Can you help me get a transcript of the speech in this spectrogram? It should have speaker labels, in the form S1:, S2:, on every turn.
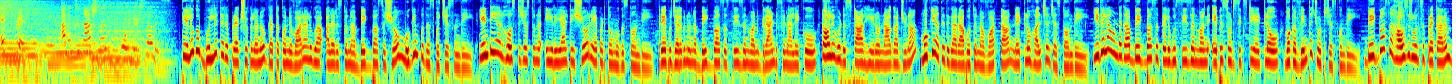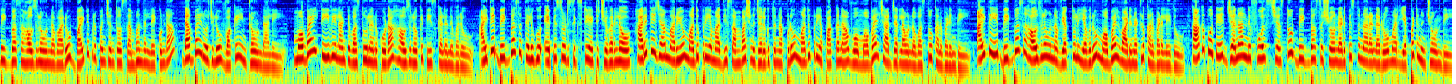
S1: Express, an international courier service.
S2: Telugu బుల్లితెర ప్రేక్షకులను గత కొన్ని వారాలుగా అలరిస్తున్న బిగ్ బాస్ షో ముగింపు దశకొచ్చేసింది. ఎన్టీఆర్ హోస్ట్ చేస్తున్న ఈ రియాలిటీ షో రేపటితో ముగుస్తోంది. రేపు జరగనున్న big boss season one grand ఫినాలేకు Tollywood star hero Nagarjuna ముఖ్య అతిథిగా రాబోతున్న వార్త నెట్లో హల్చల్ చేస్తోంది. ఇదిలా ఉండగా big boss Telugu season one episode sixty ఎయిట్లో ఒక వింత చోటు చేసుకుంది. బిగ్ బాస్ హౌస్ రూల్స్ ప్రకారం బిగ్ బాస్ హౌస్లో ఉన్నవారు బయట ప్రపంచంతో సంబంధం లేకుండా డెబ్బై రోజులు ఒకే ఇంట్లో ఉండాలి. మొబైల్ టీవీ లాంటి వస్తువులను కూడా హౌస్లోకి తీసుకెళ్ళనివ్వరు అయితే big boss Telugu episode sixty eight చివరిలో హరితేజ మరియు మధుప్రియ మధ్య సంభాషణ జరుగుతున్నప్పుడు మధుప్రియ పక్కన ఓ మొబైల్ చార్జర్లా ఉన్న వస్తువు కనబడింది. అయితే బిగ్ బాస్ హౌస్లో ఉన్న వ్యక్తులు ఎవరూ మొబైల్ వాడినట్లు కనబడలేదు. కాకపోతే జనాల్ని ఫూల్స్ చేస్తూ బిగ్ బాస్ షో నడిపిస్తున్నారన్న రూమర్ ఎప్పటి నుంచో ఉంది.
